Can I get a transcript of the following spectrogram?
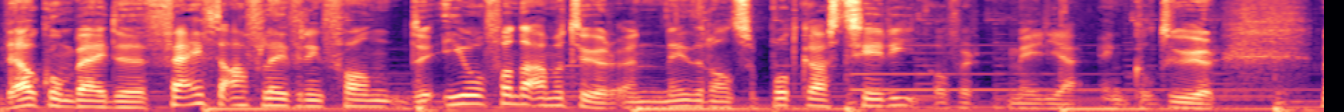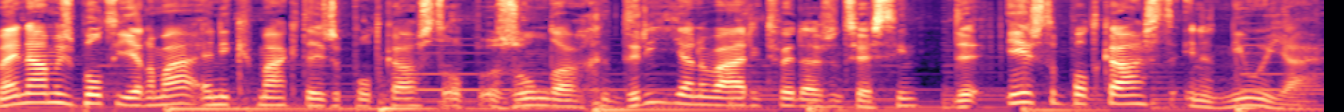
Welkom bij de vijfde aflevering van De Eeuw van de Amateur, een Nederlandse podcastserie over media en cultuur. Mijn naam is Botte Jellema en ik maak deze podcast op zondag 3 januari 2016, de eerste podcast in het nieuwe jaar.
